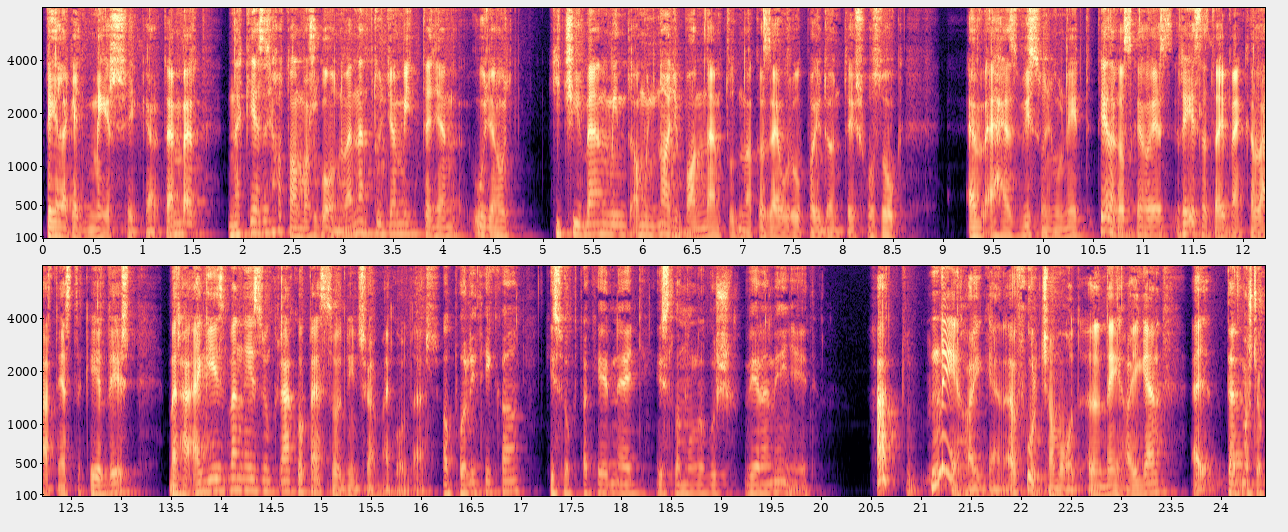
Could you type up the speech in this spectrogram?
tényleg egy mérsékelt ember, neki ez egy hatalmas gond, mert nem tudja, mit tegyen ugyanúgy kicsiben, mint amúgy nagyban nem tudnak az európai döntéshozók ehhez viszonyulni. Tényleg azt kell, hogy ezt részleteiben kell látni ezt a kérdést, mert ha egészben nézzünk rá, akkor persze, hogy nincs olyan megoldás. A politika ki szokta kérni egy iszlamológus véleményét? Hát néha igen, furcsa mód, néha igen. Tehát most a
